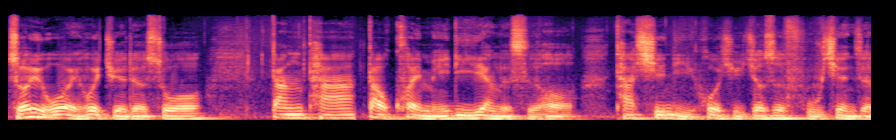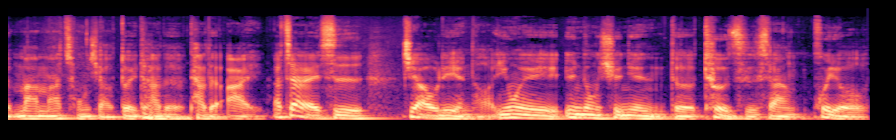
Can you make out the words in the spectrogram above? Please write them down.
所以我也会觉得说。当他到快没力量的时候，他心里或许就是浮现着妈妈从小对他的他的爱。啊，再来是教练哈，因为运动训练的特质上会有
